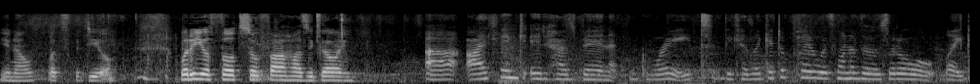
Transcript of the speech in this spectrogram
You know, what's the deal? What are your thoughts so far? How's it going? Uh, I think it has been great because I get to play with one of those little like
